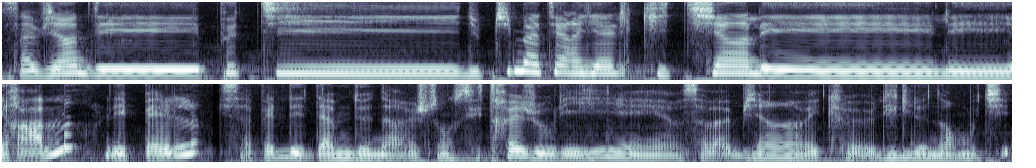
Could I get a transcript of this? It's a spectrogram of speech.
Ça vient des petits, du petit matériel qui tient les, les rames, les pelles, qui s'appelle des dames de nage. Donc c'est très joli et ça va bien avec le- l'île de Normoutier.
